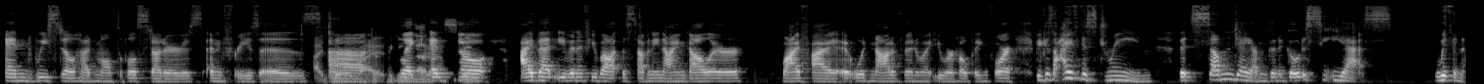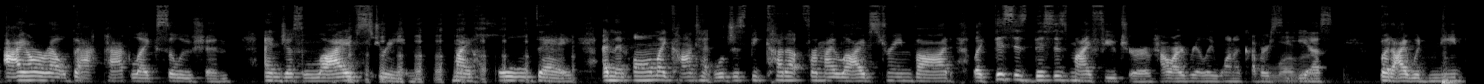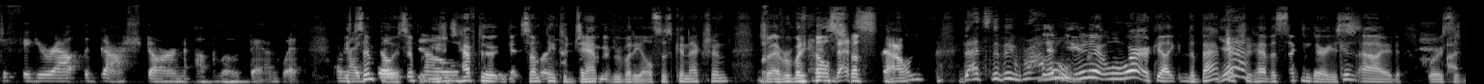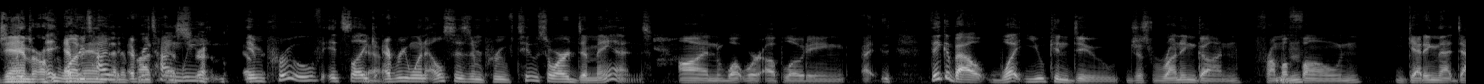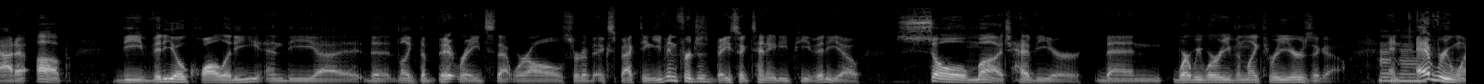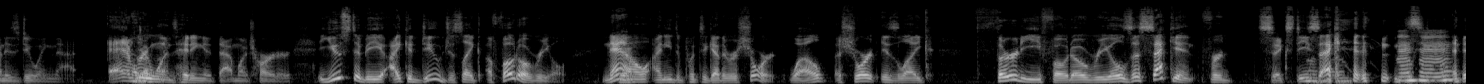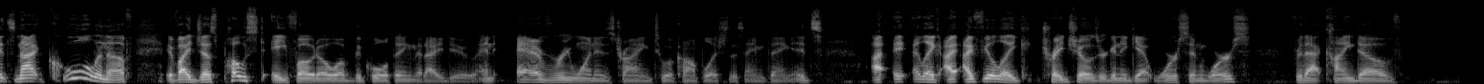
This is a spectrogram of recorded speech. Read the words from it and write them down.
and we still had multiple stutters and freezes. I totally uh, like, and so I bet even if you bought the seventy nine dollar Wi-Fi, it would not have been what you were hoping for. Because I have this dream that someday I'm going to go to CES with an IRL backpack like solution and just live stream my whole day. And then all my content will just be cut up from my live stream VOD like this is this is my future of how I really want to cover Love CES but I would need to figure out the gosh darn upload bandwidth. And It's I simple. It's simple. You just have to get something to jam everybody else's connection, so everybody else shuts down. That's the big problem. Then problem. the internet will work. Like the backpack Yeah. should have a secondary side where it's I- a jam like, on one every end time, and a every time we from the other. improve, it's like Yeah. everyone else is improved too. So our demands on what we're uploading. Think about what you can do just run and gun from a Mhm. phone, getting that data up. The video quality and the uh, the like the bit rates that we're all sort of expecting, even for just basic 1080p video, so much heavier than where we were even like three years ago Mhm. and everyone is doing that. Everyone's hitting it that much harder. It used to be I could do just like a photo reel. Now I need to put together a short. Well, a short is like 30 photo reels a second for 60 seconds. Mhm. And it's not cool enough if I just post a photo of the cool thing that I do. And everyone is trying to accomplish the same thing. It's I, it, like I, I feel like trade shows are going to get worse and worse for that kind of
